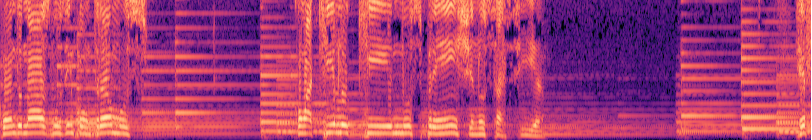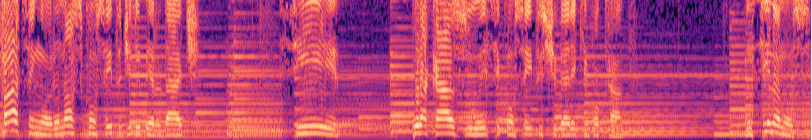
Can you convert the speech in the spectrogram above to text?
quando nós nos encontramos com aquilo que nos preenche, nos sacia. Refaz, Senhor, o nosso conceito de liberdade. Se por acaso esse conceito estiver equivocado, ensina-nos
